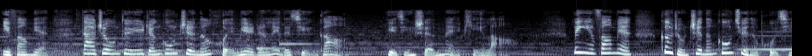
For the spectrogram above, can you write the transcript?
一方面，大众对于人工智能毁灭人类的警告已经审美疲劳；另一方面，各种智能工具的普及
